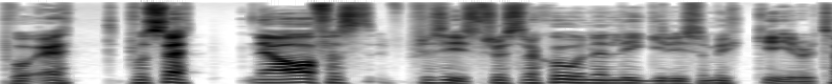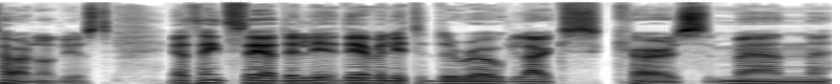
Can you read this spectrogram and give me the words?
på ett, på sätt, Ja, fast precis. Frustrationen ligger i så mycket i Returnal just. Jag tänkte säga, det, det är väl lite the roguelikes curse, men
